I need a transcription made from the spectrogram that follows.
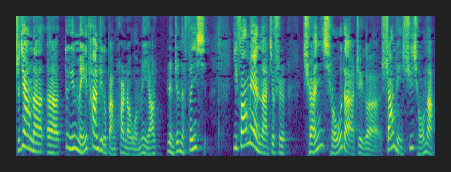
实际上呢，呃，对于煤炭这个板块呢，我们也要认真的分析。一方面呢，就是全球的这个商品需求呢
